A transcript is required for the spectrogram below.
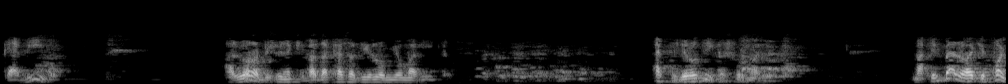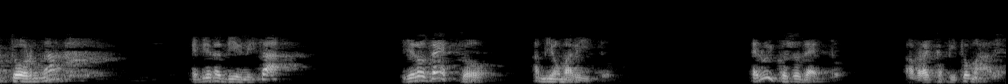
che è vivo. Allora bisogna che vada a casa a dirlo mio marito. Ecco, glielo dica suo marito. Ma il bello è che poi torna e viene a dirmi, sa, gliel'ho detto a mio marito. E lui cosa ha detto? Avrai capito male.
